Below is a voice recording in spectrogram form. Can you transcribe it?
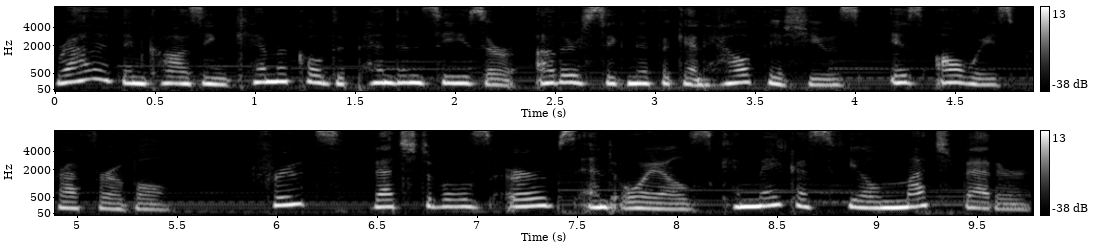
rather than causing chemical dependencies or other significant health issues, is always preferable. Fruits, vegetables, herbs, and oils can make us feel much better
